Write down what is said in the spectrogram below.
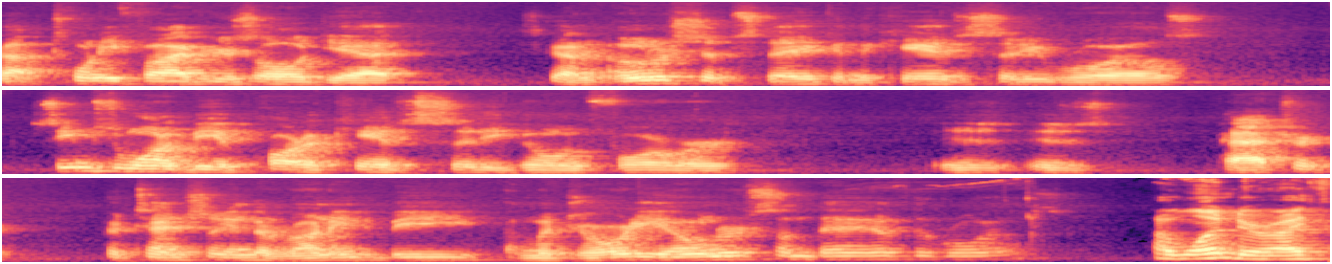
about 25 years old yet. He's got an ownership stake in the Kansas City Royals. Seems to want to be a part of Kansas City going forward. Is, is Patrick potentially in the running to be a majority owner someday of the Royals? I wonder. I,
